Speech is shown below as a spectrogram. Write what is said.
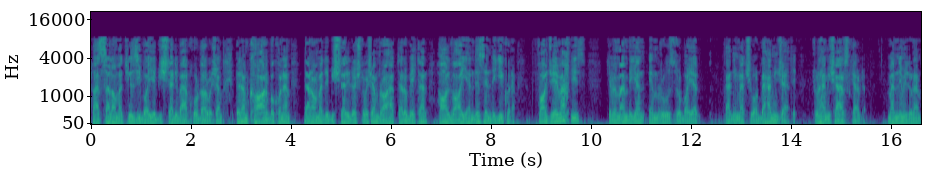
تا از سلامتی و زیبایی بیشتری برخوردار باشم برم کار بکنم درآمد بیشتری داشته باشم راحتتر و بهتر حال و آینده زندگی کنم. فاجعه وقتی است که به من بگن امروز رو باید قنیمت شمار به همین جهته چون همیشه عرض کردم. من نمی‌دونم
